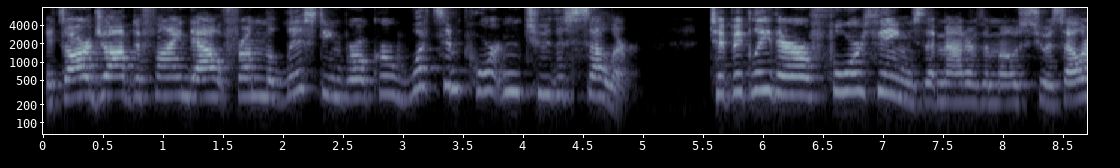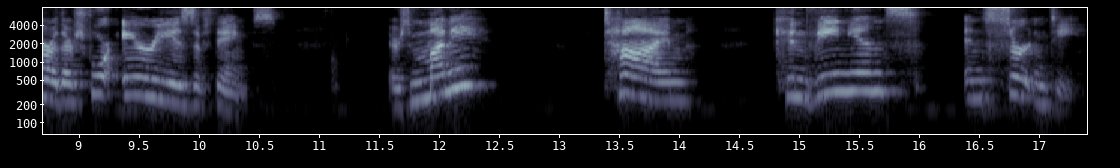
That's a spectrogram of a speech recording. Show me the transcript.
It's our job to find out from the listing broker what's important to the seller. Typically, there are four things that matter the most to a seller, or there's four areas of things there's money, time, convenience, and certainty.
